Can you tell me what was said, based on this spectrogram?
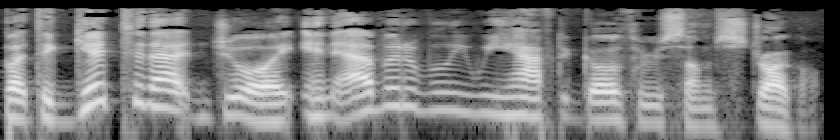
But to get to that joy, inevitably we have to go through some struggle.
